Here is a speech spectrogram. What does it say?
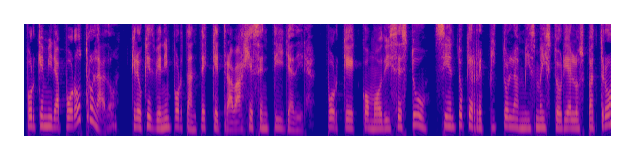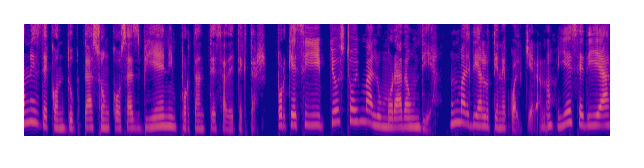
Porque mira, por otro lado, creo que es bien importante que trabajes en ti, Yadira porque, como dices tú, siento que repito la misma historia. Los patrones de conducta son cosas bien importantes a detectar. Porque si yo estoy malhumorada un día, un mal día lo tiene cualquiera, ¿no? Y ese día,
